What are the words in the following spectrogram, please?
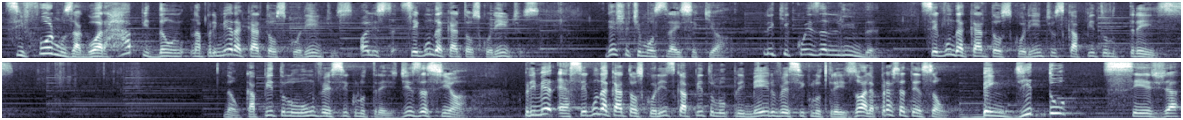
Se formos agora rapidão na primeira carta aos Coríntios, olha, segunda carta aos Coríntios, deixa eu te mostrar isso aqui, ó. Olha que coisa linda. Segunda carta aos Coríntios, capítulo 3. Não, capítulo 1, versículo 3. Diz assim, ó: Primeiro, é a segunda carta aos Coríntios, capítulo 1, versículo 3. Olha, preste atenção. Bendito seja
